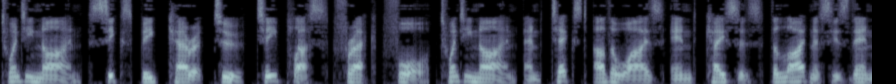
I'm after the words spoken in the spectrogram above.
29 6 big caret 2 t plus frac 4 29 and text otherwise end cases. The lightness is then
